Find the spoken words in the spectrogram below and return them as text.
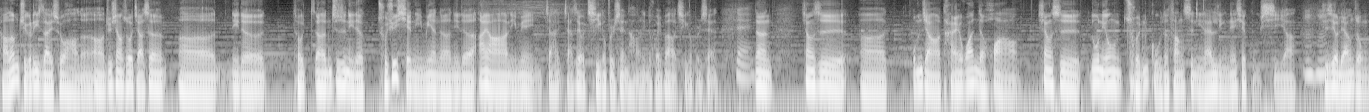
好，那么举个例子来说好了啊，就像说假设呃你的。投嗯，就是你的储蓄险里面呢，你的 IRR 里面假假设有七个 percent 好，你的回报有七个 percent。对。那像是呃，我们讲台湾的话哦，像是如果你用存股的方式，你来领那些股息啊，嗯、其实有两种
